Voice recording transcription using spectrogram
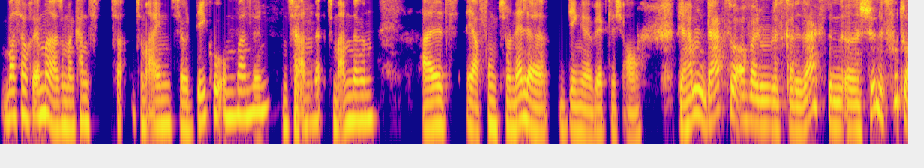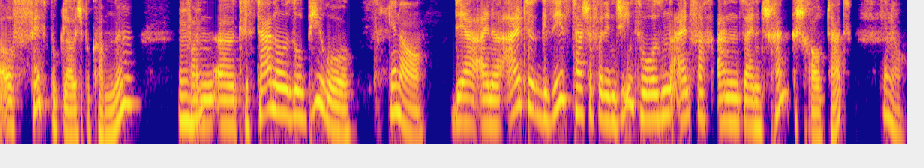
was auch immer. Also man kann es zu, zum einen zur Deko umwandeln und zu and, zum anderen als ja funktionelle Dinge wirklich auch. Wir haben dazu auch, weil du das gerade sagst, ein äh, schönes Foto auf Facebook, glaube ich, bekommen, ne? Mhm. Von äh, Cristano Sobiro. Genau. Der eine alte Gesäßtasche von den Jeanshosen einfach an seinen Schrank geschraubt hat. Genau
